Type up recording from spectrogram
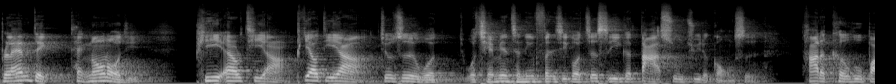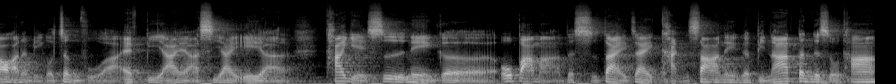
Plantic Technology（PLTR），PLTR 就是我我前面曾经分析过，这是一个大数据的公司。它的客户包含了美国政府啊、FBI 啊、CIA 啊，它也是那个奥巴马的时代在砍杀那个比拉登的时候，他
